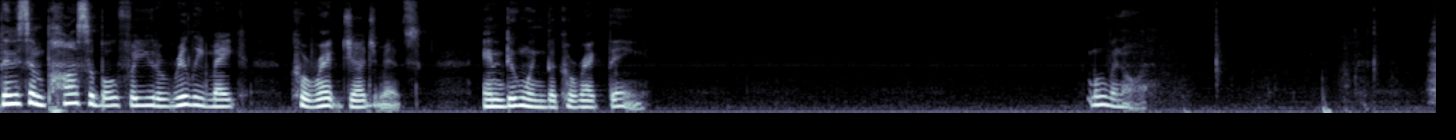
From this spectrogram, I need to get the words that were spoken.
then it's impossible for you to really make correct judgments in doing the correct thing. Moving on.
